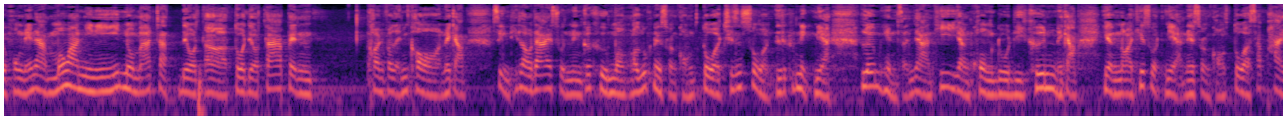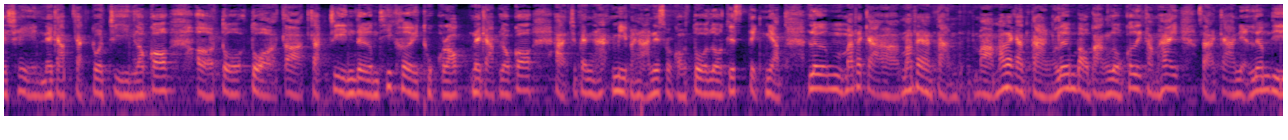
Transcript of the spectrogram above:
ยังคงแนะนำเมื่อวานนี้โนมูระจัดเดลตัวเดลต้าเป็น conference call นะครับสิ่งที่เราได้ส่วนหนึ่งก็คือมอง outlook ในส่วนของตัวชิ้นส่วนอิเล็กทรอนิกส์เนี่ยเริ่มเห็นสัญญาณที่ยังคงดูดีขึ้นนะครับอย่างน้อยที่สุดเนี่ยในส่วนของตัว supply chain นะครับจากตัวจีนแล้วก็เอ่อตัวตัวจากจีนเดิมที่เคยถูกล็อกนะครับแล้วก็อาจจะเป็นมีปัญหาในส่วนของตัวโลจิสติกเนี่ยเริ่มมาตรการมาตรการต่างมาตรการต่างเริ่มเบาบางลงก็เลยทำให้สถานการณ์เนี่ยเริ่มดี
